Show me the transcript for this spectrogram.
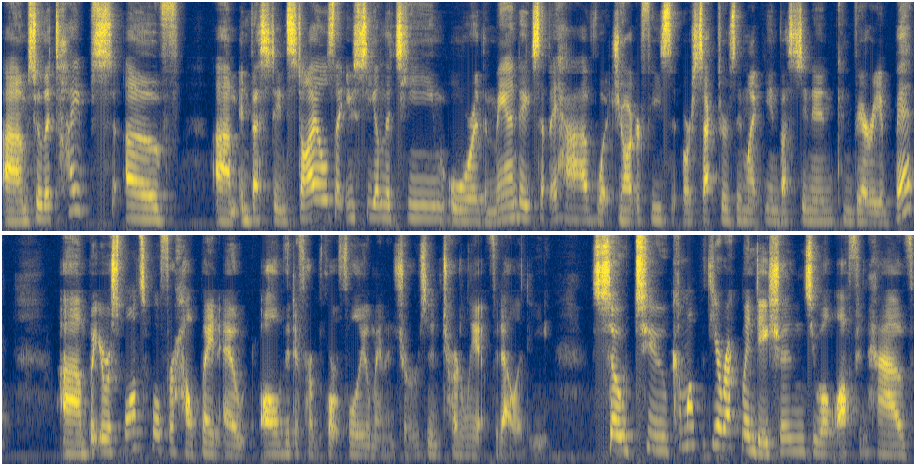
Um, so the types of um, investing styles that you see on the team or the mandates that they have, what geographies or sectors they might be investing in can vary a bit. Um, but you're responsible for helping out all the different portfolio managers internally at Fidelity. So, to come up with your recommendations, you will often have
